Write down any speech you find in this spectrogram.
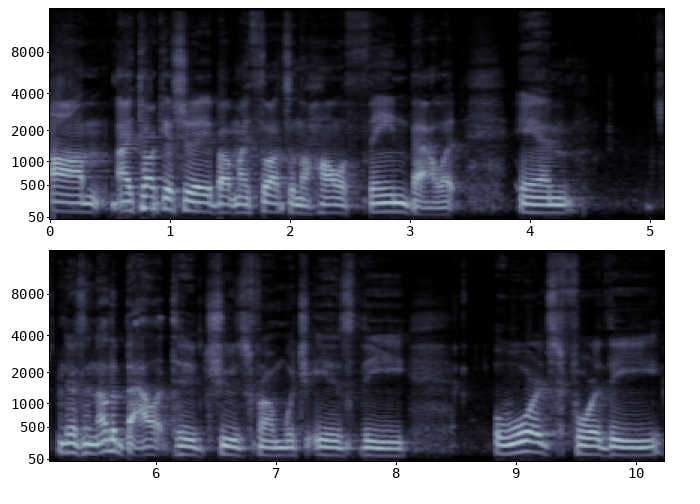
um, I talked yesterday about my thoughts on the Hall of Fame ballot, and there's another ballot to choose from, which is the awards for the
